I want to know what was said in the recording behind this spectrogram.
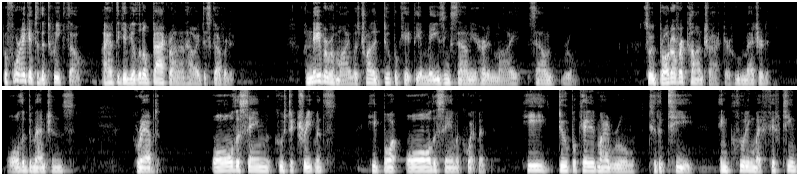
Before I get to the tweak, though, I have to give you a little background on how I discovered it. A neighbor of mine was trying to duplicate the amazing sound he heard in my sound room. So he brought over a contractor who measured all the dimensions, grabbed all the same acoustic treatments, he bought all the same equipment. He duplicated my room to the T including my $15,000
